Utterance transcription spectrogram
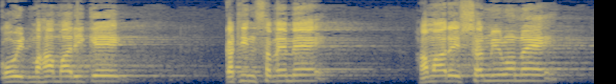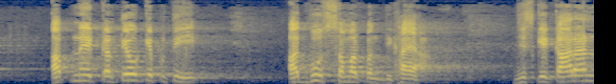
कोविड महामारी के कठिन समय में हमारे श्रमिकों ने अपने कर्तव्यों के प्रति अद्भुत समर्पण दिखाया, जिसके कारण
